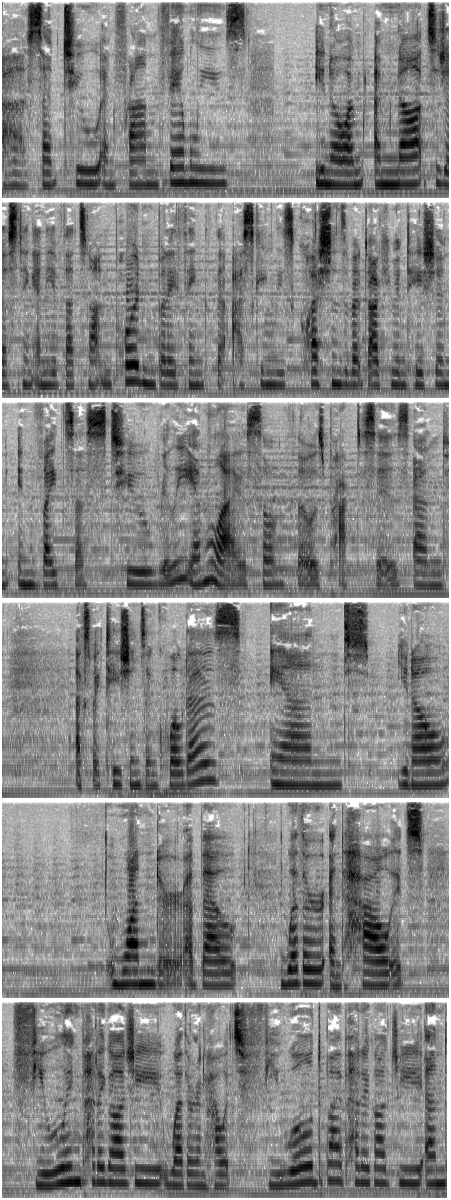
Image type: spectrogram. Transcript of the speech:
uh, sent to and from families. You know, I'm, I'm not suggesting any of that's not important, but I think that asking these questions about documentation invites us to really analyze some of those practices and expectations and quotas and, you know, wonder about whether and how it's fueling pedagogy, whether and how it's fueled by pedagogy, and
